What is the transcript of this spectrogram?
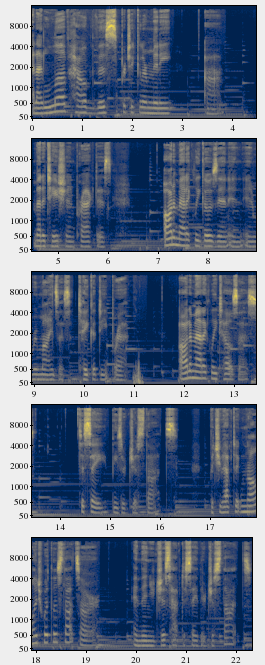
And I love how this particular mini uh, meditation practice automatically goes in and, and reminds us take a deep breath, automatically tells us to say these are just thoughts. But you have to acknowledge what those thoughts are, and then you just have to say they're just thoughts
